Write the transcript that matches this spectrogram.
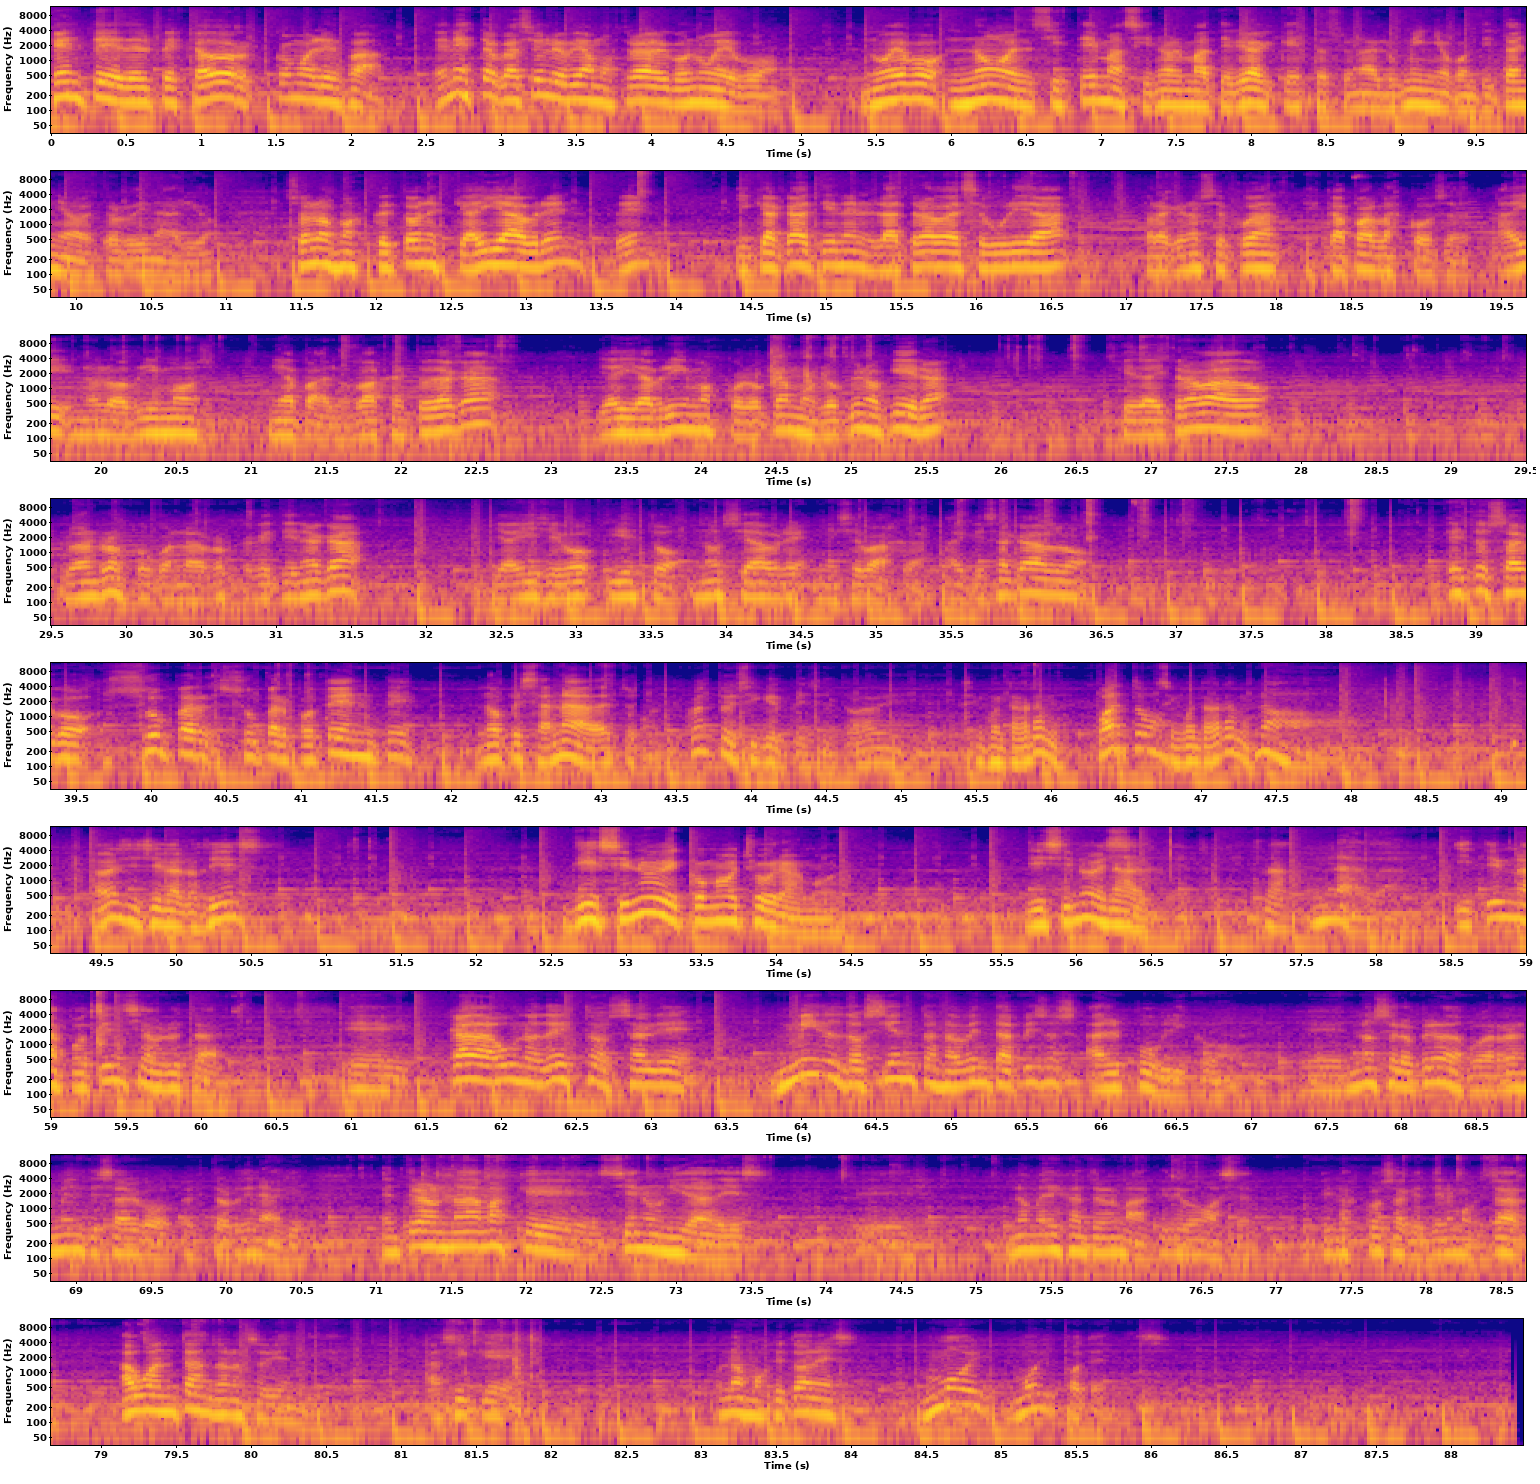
Gente del pescador, ¿cómo les va? En esta ocasión les voy a mostrar algo nuevo. Nuevo no el sistema, sino el material, que esto es un aluminio con titanio extraordinario. Son los mosquetones que ahí abren, ¿ven? Y que acá tienen la traba de seguridad para que no se puedan escapar las cosas. Ahí no lo abrimos ni a palos. Baja esto de acá y ahí abrimos, colocamos lo que uno quiera. Queda ahí trabado. Lo enrosco con la rosca que tiene acá. Y ahí llegó y esto no se abre ni se baja. Hay que sacarlo. Esto es algo súper súper potente. No pesa nada. Esto ¿cuánto decís que pesa todavía? 50 gramos ¿cuánto? 50 gramos no. A ver si llega a los 10 19,8 gramos. 19 nada. nada. Nada y tiene una potencia brutal eh, cada uno de estos sale 1.290 pesos al público. Eh, no se lo pierdan porque realmente es algo extraordinario. Entraron nada más que 100 unidades. Eh, no me deja entrar más, ¿qué le vamos a hacer? Es las cosas que tenemos que estar aguantándonos hoy en día. Así que unos mosquetones muy, muy potentes.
